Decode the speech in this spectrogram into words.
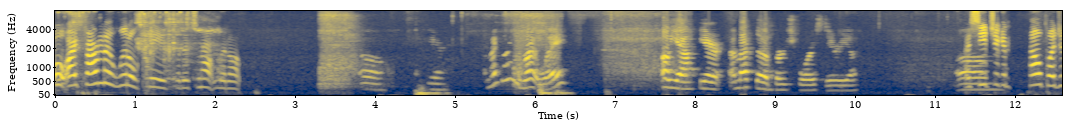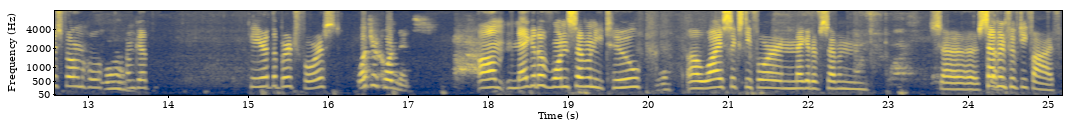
Oh, I found a little cave, but it's not lit up. Oh, here. Am I going the right way? Oh yeah, here. I'm at the birch forest area. I see a Um, chicken. Help, I just fell in a hole. Oh. I'm good. Okay, you're at the birch forest. What's your coordinates? Um, negative 172, uh, Y64, and negative 7, uh, 755.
